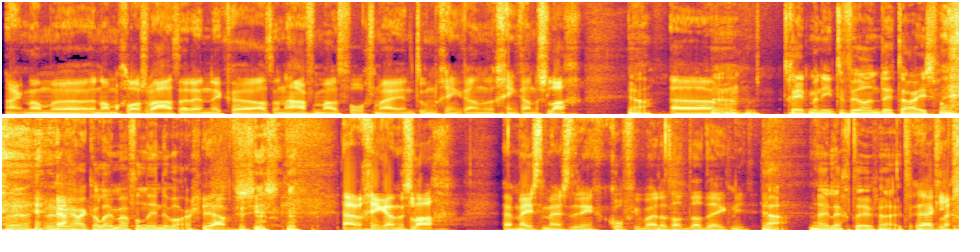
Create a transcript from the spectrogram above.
nou, ik nam, uh, nam, een glas water en ik uh, had een havermout volgens mij. En toen ging ik aan, ging ik aan de slag. Ja, um, ja, treed me niet te veel in details, want uh, dan raak ik alleen maar van in de war. Ja, precies. nou, dan ging ik aan de slag. De meeste mensen drinken koffie, maar dat, dat deed ik niet. Ja, nee, leg het even uit. Ja, ik leg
